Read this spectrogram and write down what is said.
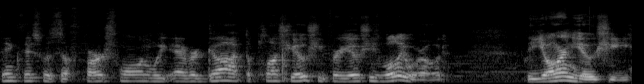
think this was the first one we ever got, the plush Yoshi for Yoshi's Woolly World. The Yarn Yoshi.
